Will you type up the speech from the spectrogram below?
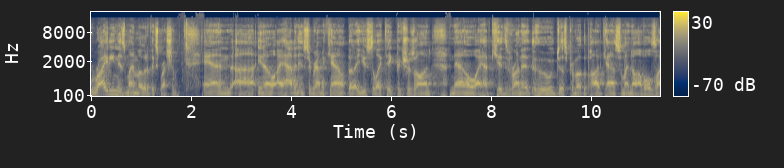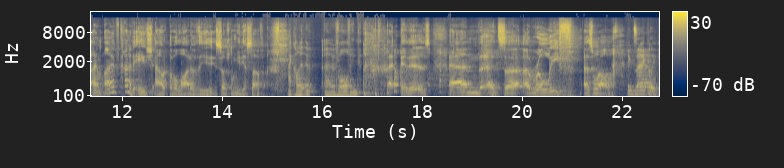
writing is my mode of expression, and uh, you know I have an Instagram account that I used to like take pictures on. Now I have kids run it who just promote the podcast of my novels. I'm I've kind of aged out of a lot of the social media stuff. I call it uh, evolving. it is, and it's a, a relief as well. exactly.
